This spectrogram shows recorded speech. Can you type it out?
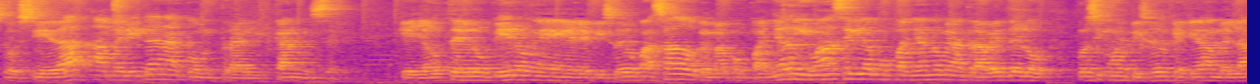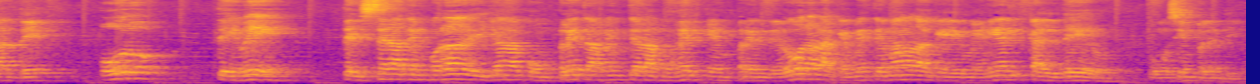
Sociedad Americana contra el Cáncer, que ya ustedes lo vieron en el episodio pasado, que me acompañaron y van a seguir acompañándome a través de los próximos episodios que quedan, ¿verdad? De Oro TV, tercera temporada dedicada completamente a la mujer emprendedora, la que mete mano, la que menea el caldero, como siempre les digo.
